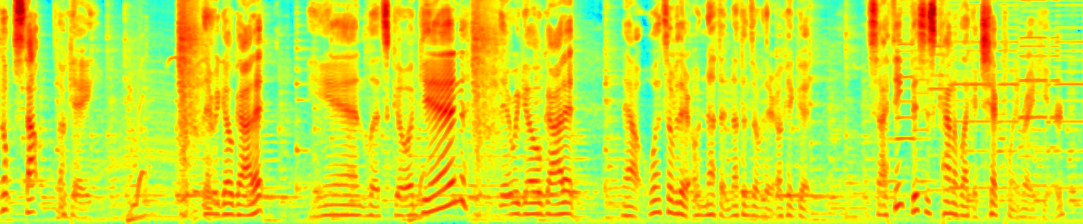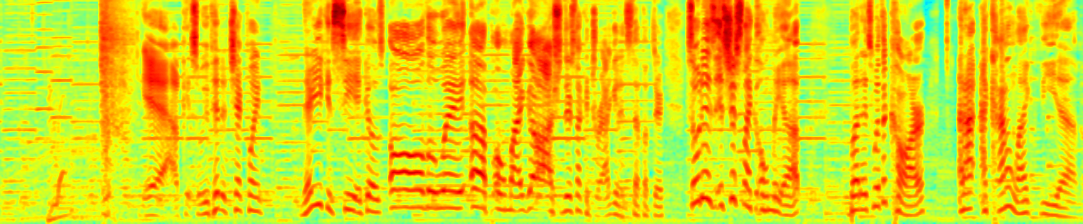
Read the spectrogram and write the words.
Nope, stop. Okay. There we go, got it. And let's go again. There we go, got it. Now, what's over there? Oh, nothing. Nothing's over there. Okay, good. So I think this is kind of like a checkpoint right here. Yeah, okay, so we've hit a checkpoint. There you can see it goes all the way up. Oh my gosh, there's like a dragon and stuff up there. So it is, it's just like only up, but it's with a car. And I, I kind of like the, um,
